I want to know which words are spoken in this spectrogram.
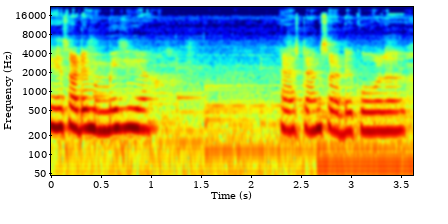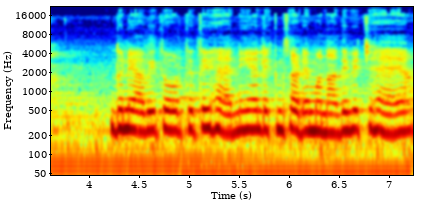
ਇਹ ਸਾਡੇ ਮੰਮੀ ਜੀ ਆ। ਇਸ ਟਾਈਮ ਸਾਡੇ ਕੋਲ ਦੁਨਿਆਵੀ ਤੌਰ ਤੇ ਤੇ ਹੈ ਨਹੀਂ ਆ, ਲੇਕਿਨ ਸਾਡੇ ਮਨਾਂ ਦੇ ਵਿੱਚ ਹੈ ਆ।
